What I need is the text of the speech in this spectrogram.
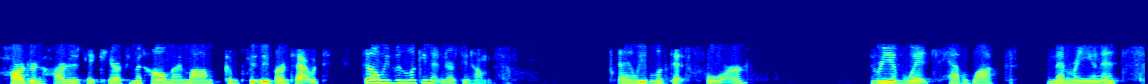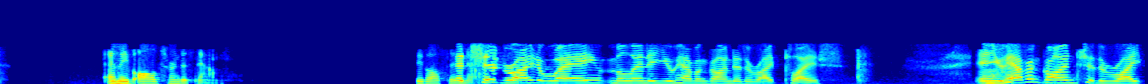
harder and harder to take care of him at home. My mom's completely burnt out, so we've been looking at nursing homes, and we've looked at four, three of which have locked memory units, and they've all turned us down. They've all said It no. said right away, Melinda, you haven't gone to the right place. And you Oh. haven't gone to the right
